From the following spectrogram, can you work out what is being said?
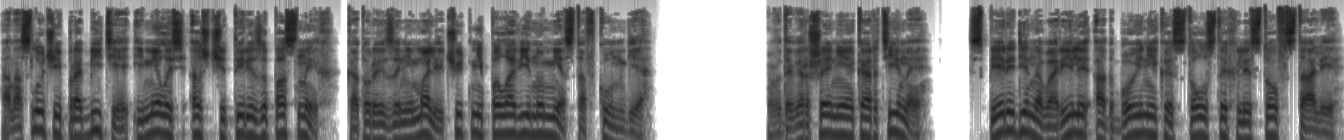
а на случай пробития имелось аж четыре запасных, которые занимали чуть не половину места в кунге. В довершение картины спереди наварили отбойник из толстых листов стали.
